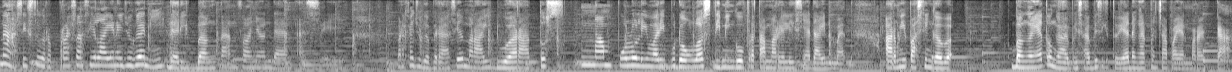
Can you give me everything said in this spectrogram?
Nah, Sistur, prestasi lainnya juga nih dari Bang Tan Sonyeon dan Asik mereka juga berhasil meraih 265 ribu downloads di minggu pertama rilisnya Dynamite. ARMY pasti nggak bangganya tuh nggak habis-habis gitu ya dengan pencapaian mereka.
